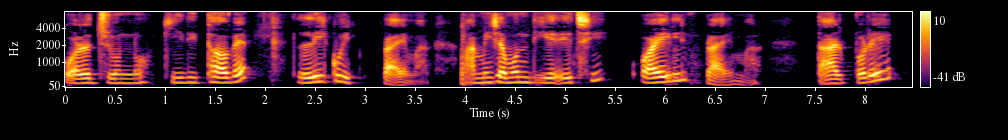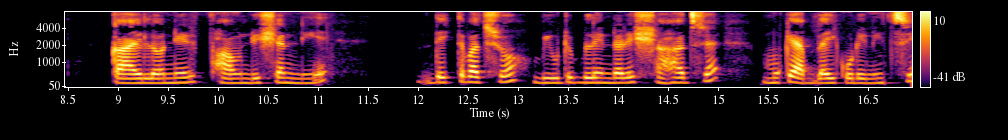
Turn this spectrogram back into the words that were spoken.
করার জন্য কি দিতে হবে? লিকুইড প্রাইমার আমি যেমন দিয়েছি অয়েলি প্রাইমার তারপরে কাইলনের ফাউন্ডেশন নিয়ে দেখতে পাচ্ছ বিউটি ব্লেন্ডারের সাহায্যে মুখে অ্যাপ্লাই করে নিচ্ছি।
